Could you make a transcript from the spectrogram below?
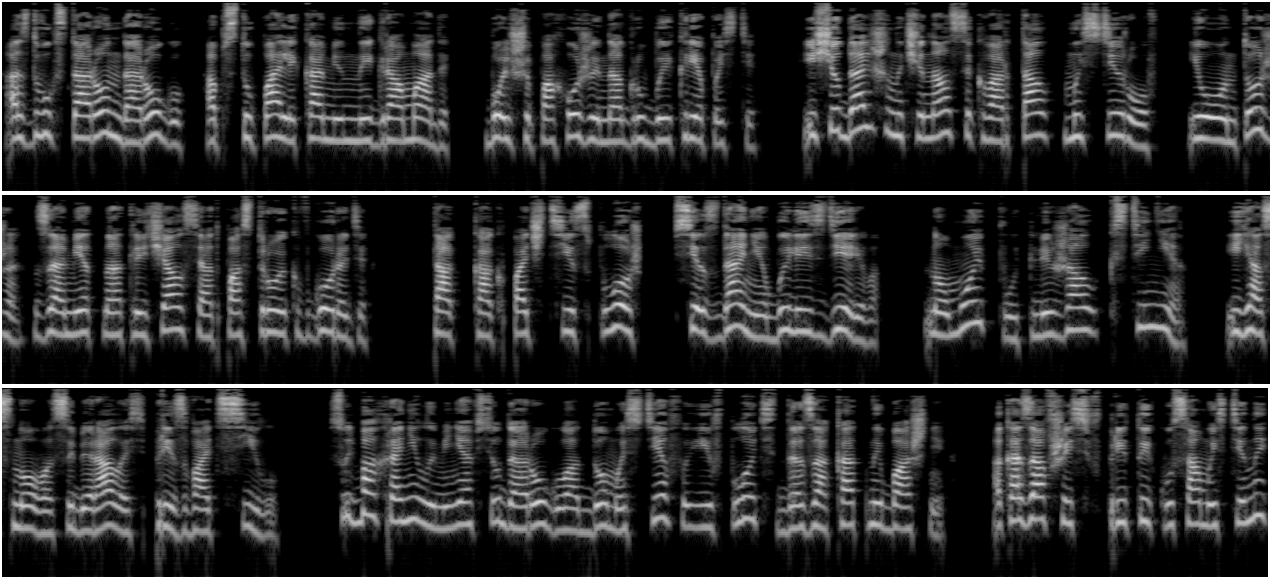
а с двух сторон дорогу обступали каменные громады, больше похожие на грубые крепости. Еще дальше начинался квартал мастеров, и он тоже заметно отличался от построек в городе, так как почти сплошь все здания были из дерева но мой путь лежал к стене, и я снова собиралась призвать силу. Судьба хранила меня всю дорогу от дома Стефы и вплоть до закатной башни. Оказавшись впритык у самой стены,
